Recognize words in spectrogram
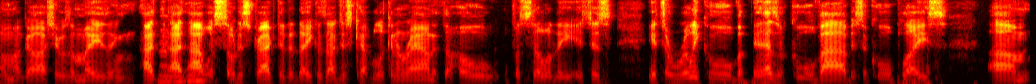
Oh my gosh, it was amazing. I I, I Mhm. was so distracted today because I just kept looking around at the whole facility. It's just it's a really cool. It has a cool vibe. It's a cool place. Um,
